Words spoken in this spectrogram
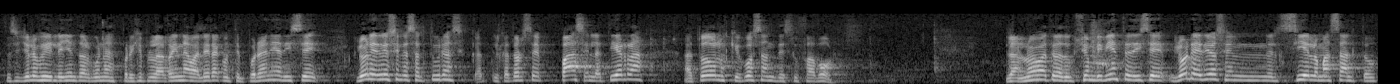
Entonces yo les voy leyendo algunas, por ejemplo, la Reina Valera contemporánea dice, Gloria a Dios en las alturas, el 14, paz en la tierra, a todos los que gozan de su favor. La nueva traducción viviente dice, gloria a Dios en el cielo más alto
